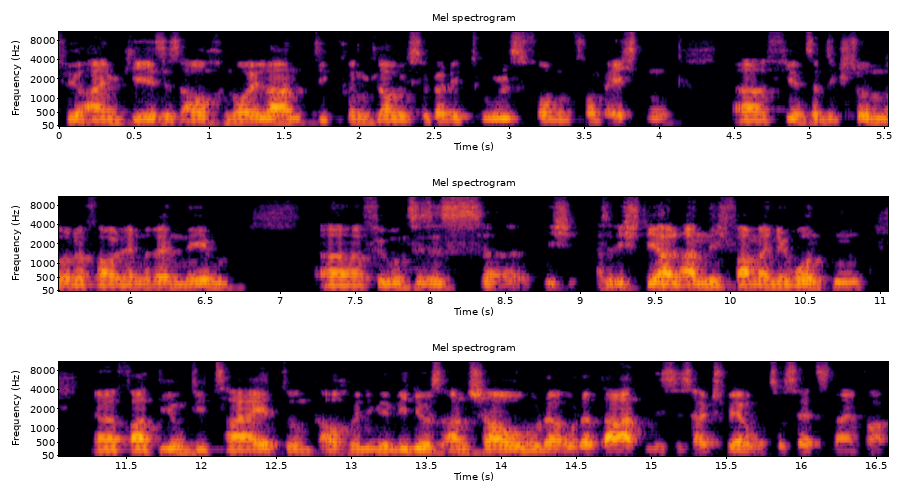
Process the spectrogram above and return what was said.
für AMG ist es auch Neuland. Die können, glaube ich, sogar die Tools vom, vom echten 24 äh, Stunden oder VLN-Rennen nehmen. Äh, für uns ist es, äh, ich, also ich stehe halt an, ich fahre meine Runden, äh, fahre die und die Zeit und auch wenn ich mir Videos anschaue oder, oder Daten, ist es halt schwer umzusetzen einfach.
